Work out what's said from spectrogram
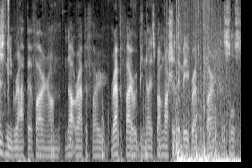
Just need rapid fire on, not rapid fire. Rapid fire would be nice, but I'm not sure they made rapid fire pistols.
